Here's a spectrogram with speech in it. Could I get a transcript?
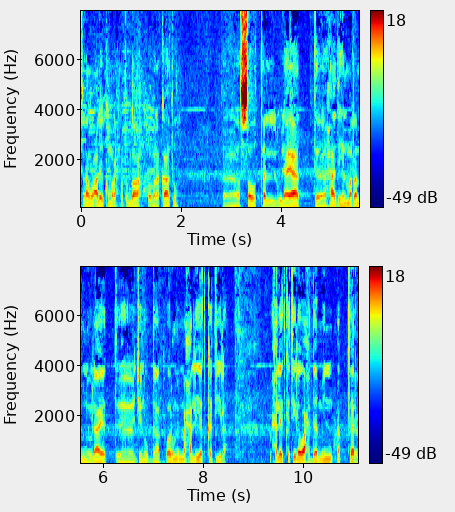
السلام عليكم ورحمة الله وبركاته. آه، صوت الولايات آه، هذه المرة من ولاية آه، جنوب دارفور من محلية كتيلة. محلية كتيلة واحدة من أكثر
